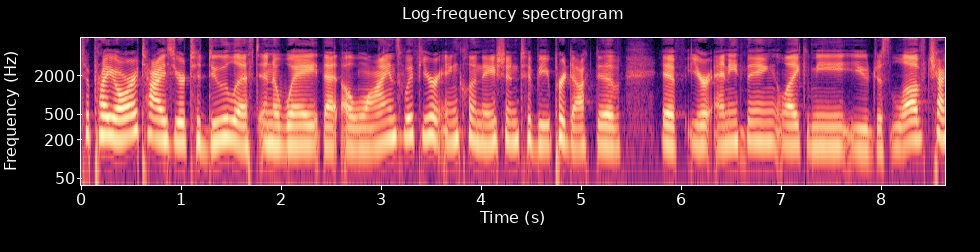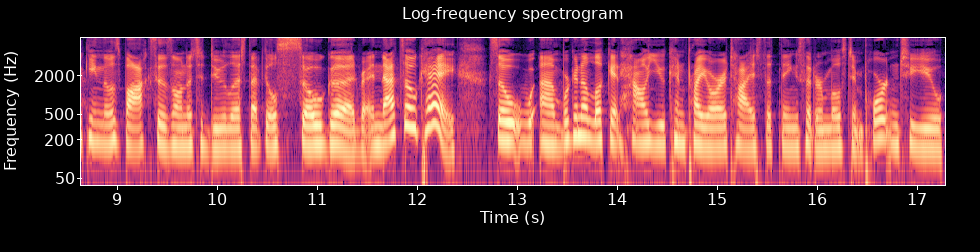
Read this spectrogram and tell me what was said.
to prioritize your to do list in a way that aligns with your inclination to be productive. If you're anything like me, you just love checking those boxes on a to do list. That feels so good, right? and that's okay. So, um, we're going to look at how you can prioritize the things that are most important to you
